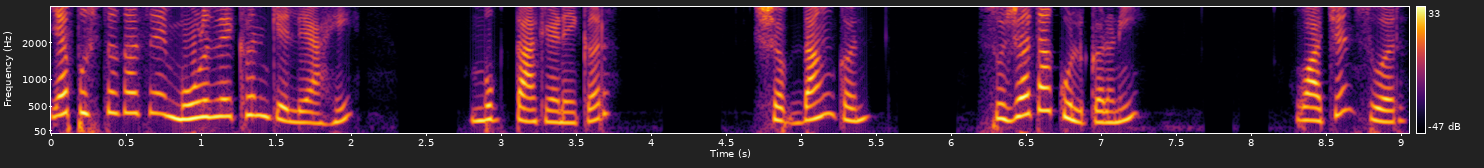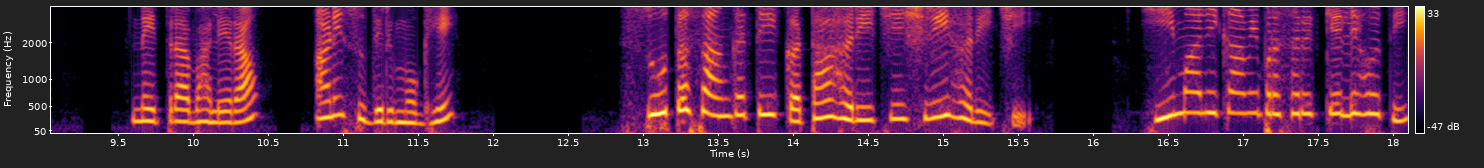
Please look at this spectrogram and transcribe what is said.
या पुस्तकाचे मूळ लेखन केले आहे. मुक्ता केणेकर. शब्दांकन. सुजाता कुलकर्णी. वाचन स्वर. नेत्रा भालेराव आणि सुधीर मोघे. सूत सांगती कथाहरीची श्रीहरीची. ही मालिका आम्ही प्रसारित केली होती.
